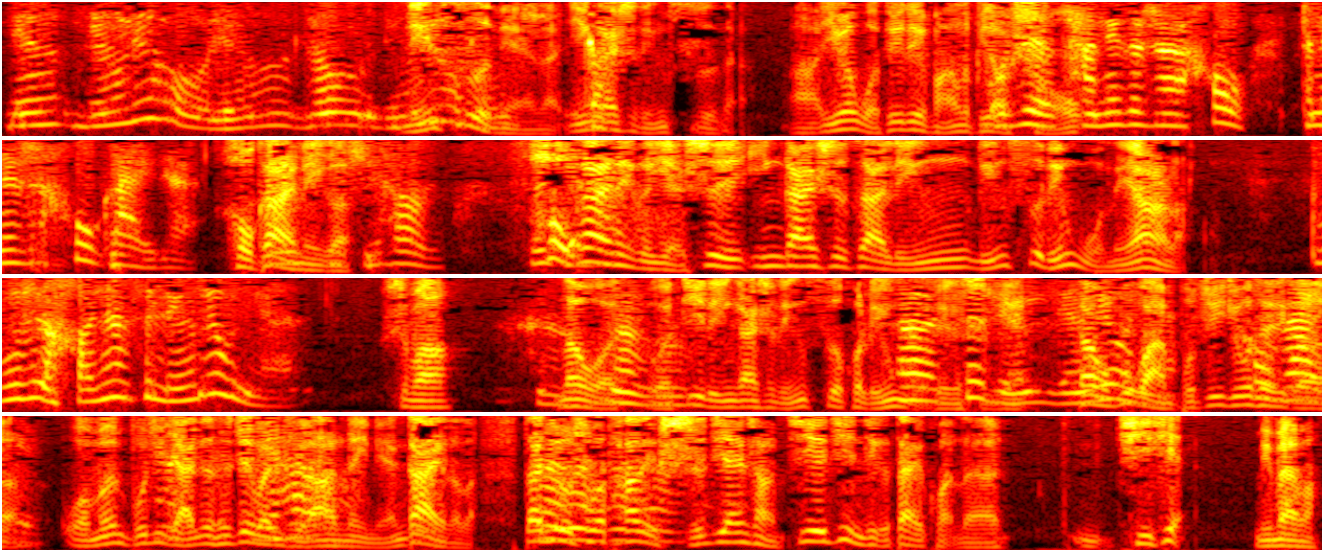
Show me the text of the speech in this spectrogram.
零零六零零零四年的应该是零四的啊，因为我对这房子比较熟不是，。他那个是后，他那是后盖的，后盖那个后盖那个也是应该是在零零四零五那样了，不是，好像是零六年，是吗？那我嗯我记得应该是零四或零五这个时间但我不管不追究他这个我们不去研究它这问题了，哪年盖的了，但就是说它嗯嗯的时间上接近这个贷款的嗯期限，明白吗？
